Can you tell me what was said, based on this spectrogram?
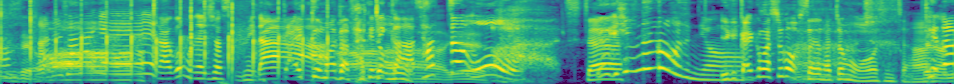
박수 주세요. 아들 사랑해! 라고 보내주셨습니다. 깔끔하다, 4.5. 그니까, 4.5. 진 짜 여기 힘든 거거든요. 이게 깔끔할 수가 없어요. 4.5 진짜. 대단합니다.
